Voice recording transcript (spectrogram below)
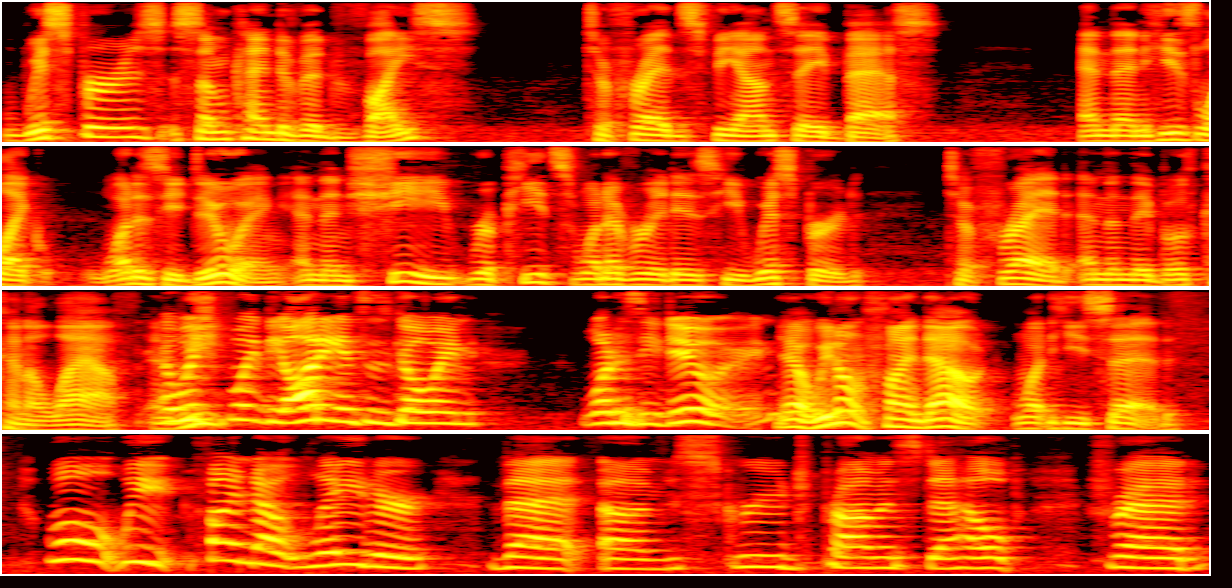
whispers some kind of advice to Fred's fiancee Bess. And then he's like, What is he doing? And then she repeats whatever it is he whispered to Fred. And then they both kind of laugh. And At we, which point the audience is going, What is he doing? yeah, we don't find out what he said. Well, we find out later that um, Scrooge promised to help Fred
